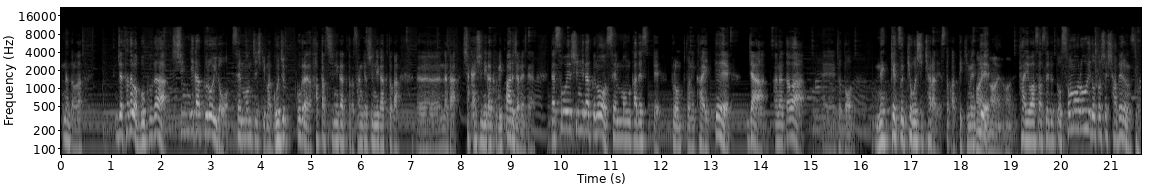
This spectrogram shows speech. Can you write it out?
あ、なんだろうな。じゃあ、例えば僕が心理学ロイド専門知識、まあ、50個ぐらいの発達心理学とか産業心理学とか、うーん、なんか社会心理学とかいっぱいあるじゃないですか。だからそういう心理学の専門家ですってプロンプトに書いて、じゃあ、あなたは、えーちょっと、熱血教師キャラですとかって決めて、対話させると、そのロイドとして喋るんですよ。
